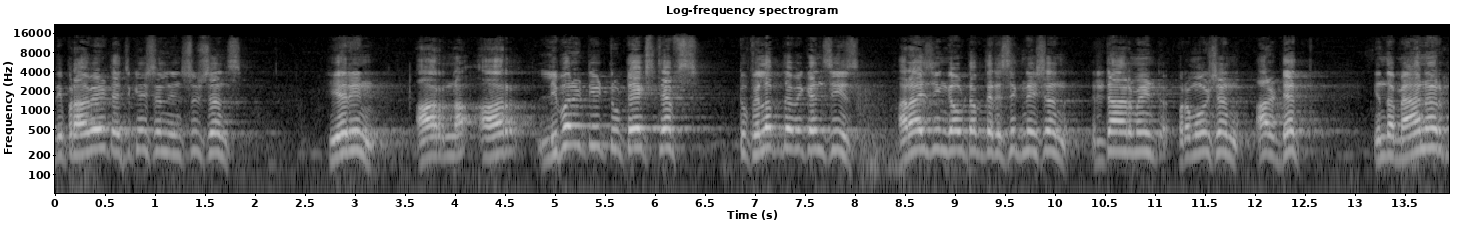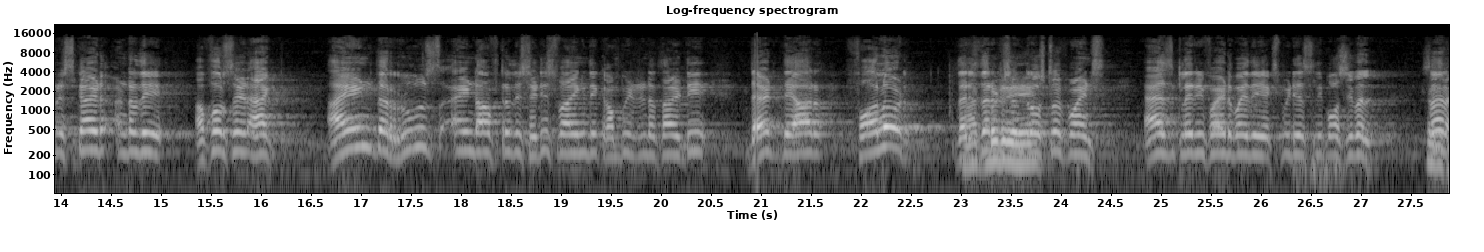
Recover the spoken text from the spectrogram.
the private educational institutions herein are, are liberty to take steps to fill up the vacancies arising out of the resignation, retirement, promotion or death in the manner prescribed under the aforesaid Act and the rules and after the satisfying the competent authority that they are followed the reservation roster points. As clarified by the expeditiously possible. Sir.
